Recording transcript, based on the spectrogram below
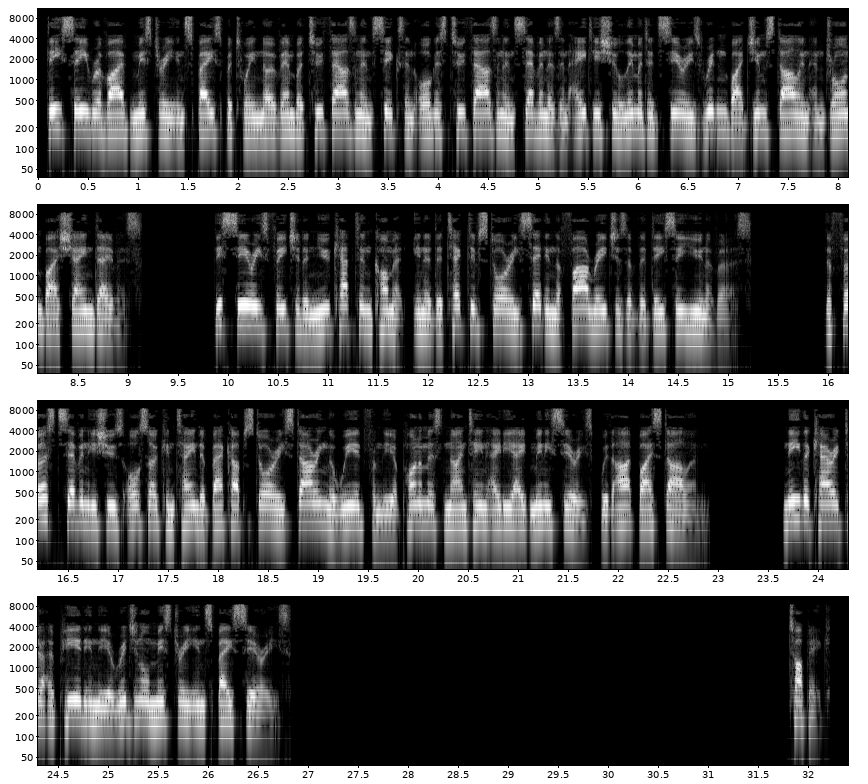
DC revived Mystery in Space between November 2006 and August 2007 as an eight-issue limited series written by Jim Starlin and drawn by Shane Davis. This series featured a new Captain Comet, in a detective story set in the far reaches of the DC Universe. The first seven issues also contained a backup story starring the Weird from the eponymous 1988 miniseries, with art by Starlin. Neither character appeared in the original Mystery in Space series.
